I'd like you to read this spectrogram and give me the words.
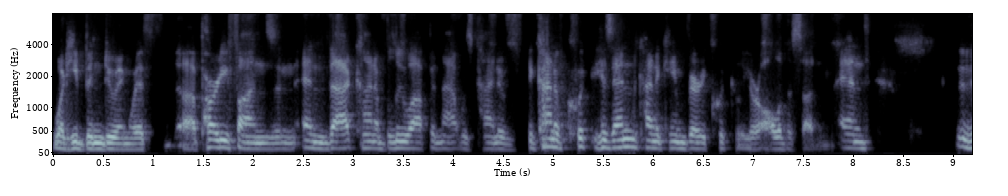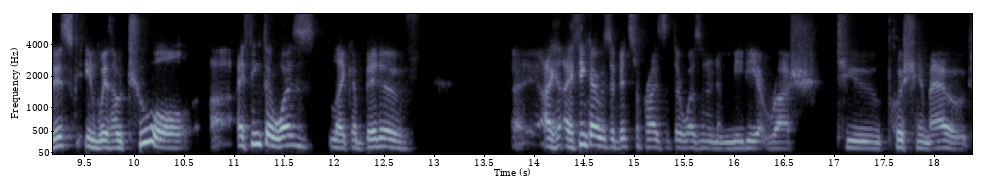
what he'd been doing with uh, party funds and and that kind of blew up and that was kind of it kind of quick his end kind of came very quickly or all of a sudden and this in with O'Toole, uh, I think there was like a bit of. I, I think I was a bit surprised that there wasn't an immediate rush to push him out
